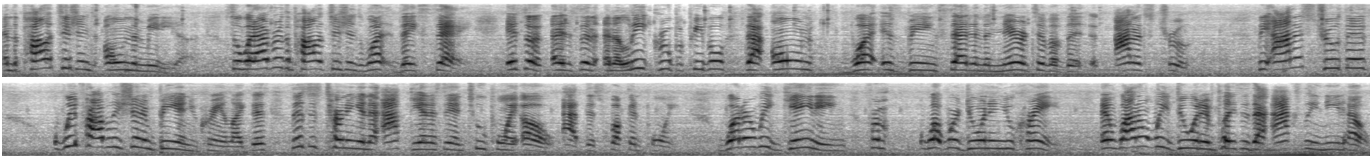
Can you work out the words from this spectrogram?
and the politicians own the media. So whatever the politicians want, they say. It's a it's an, an elite group of people that own what is being said in the narrative of the honest truth. The honest truth is we probably shouldn't be in Ukraine like this. This is turning into Afghanistan 2.0 at this fucking point. What are we gaining from what we're doing in Ukraine? And why don't we do it in places that actually need help?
